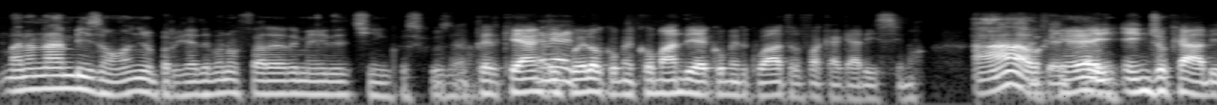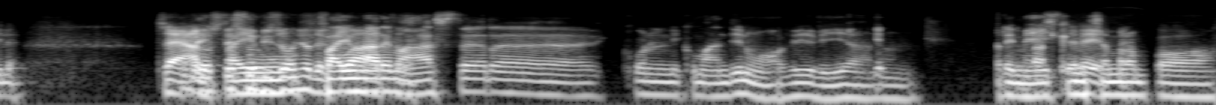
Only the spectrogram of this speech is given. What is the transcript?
ma non hanno bisogno perché devono fare il remake del 5, scusa. Perché anche Eh, quello come comandi è come il 4 fa cagarissimo. Ah, ok. È, è ingiocabile. Cioè, ha Vabbè, lo stesso fai un- bisogno del Fai 4. una remaster eh, con i comandi nuovi e via. non- Remake mi sembra un po'...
